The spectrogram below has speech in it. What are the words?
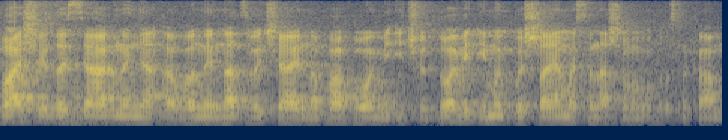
ваші досягнення, а вони надзвичайно вагомі і чудові, і ми пишаємося нашими випускниками.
